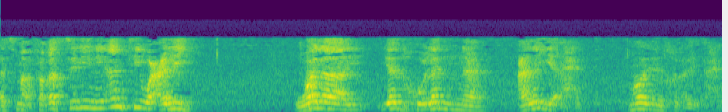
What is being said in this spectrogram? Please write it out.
أسماء فغسليني أنت وعلي. ولا يدخلن علي أحد. ما يدخل علي أحد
